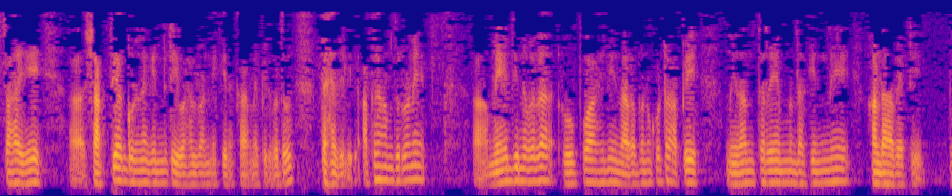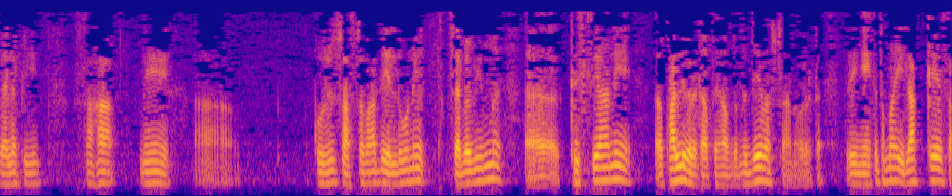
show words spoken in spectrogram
සහ ඒ ශක්තියක් ගොඩනගන්නට ඉවහල් වන්නේ කියන කාරණය පිළිබඳව පැහැදිලි. අපේ හඳුරන්නේ මේ දිනවල රූපවාහිනී නරඹනකොට අපේ නිරන්තරයෙන්ම දකින්නේ හඬා වැටි, වැළපීම් සහ මේ කුරුල් ශාස්ත්‍රවාදී එල්ලුනේ සැබවින්ම ක්‍රිස්තියානි පල්ලිවලට අපේ හඳුනන දේවස්ථාන වලට. ඉතින් ඒක තමයි ඉලක්කය සහ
